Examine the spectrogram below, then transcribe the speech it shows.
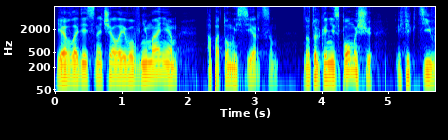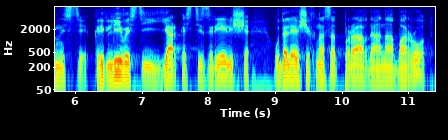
и овладеть сначала его вниманием, а потом и сердцем, но только не с помощью эффективности, крикливости и яркости зрелища, удаляющих нас от правды, а наоборот,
